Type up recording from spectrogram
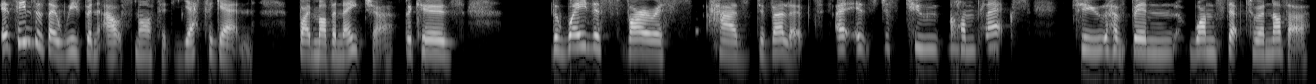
It seems as though we've been outsmarted yet again by Mother Nature because the way this virus has developed, uh, it's just too mm. complex to have been one step to another.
